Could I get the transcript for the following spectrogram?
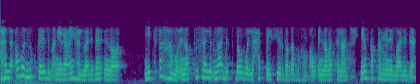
هلا أول نقطة يجب أن يراعيها الوالدين إنه يتفهموا إن الطفل ما بتبول لحتى يثير غضبهم أو إنه مثلا ينتقم من الوالدين،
